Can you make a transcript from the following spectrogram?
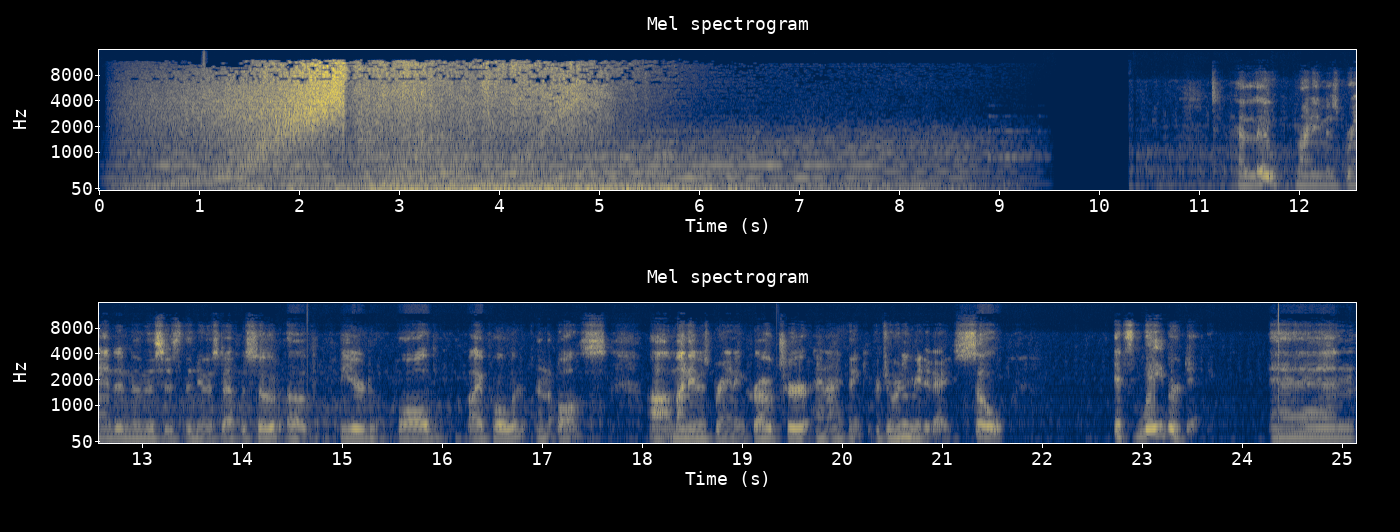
Hello, my name is Brandon, and this is the newest episode of Beard, Bald, Bipolar, and the Boss. Uh, my name is Brandon Croucher, and I thank you for joining me today. So, it's Labor Day, and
